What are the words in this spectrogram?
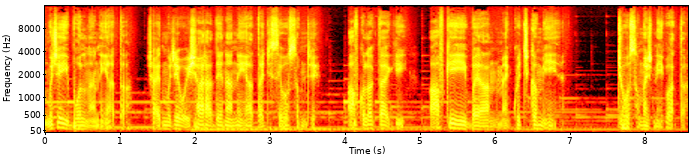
मुझे ही बोलना नहीं आता, शायद मुझे वो इशारा देना नहीं आता जिससे वो समझे। आपको लगता है कि आपके ही बयान में कुछ कमी है, जो समझ नहीं पाता।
